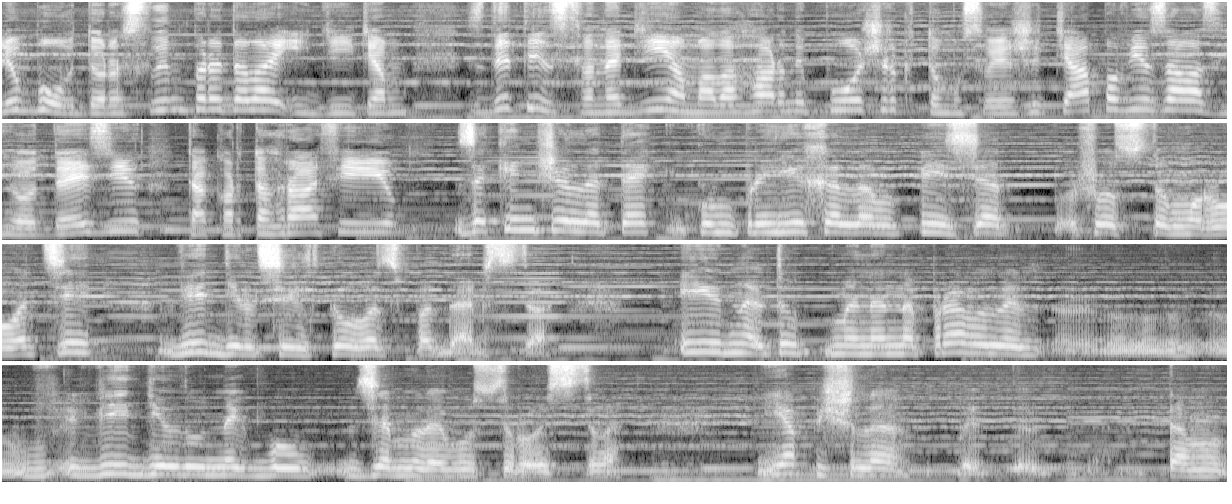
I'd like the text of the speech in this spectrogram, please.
Любов до рослин передала і дітям. З дитинства Надія мала гарний почерк, тому своє життя пов'язала з геодезією та картографією. Закінчила технікум, приїхала в 56-му році відділ сільського господарства. І тут мене направили е, в відділ, у них був землеустройство. Я пішла е, там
